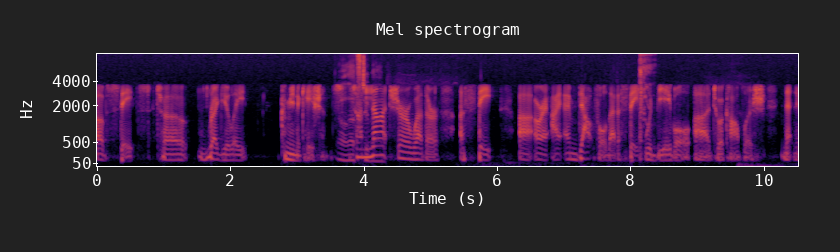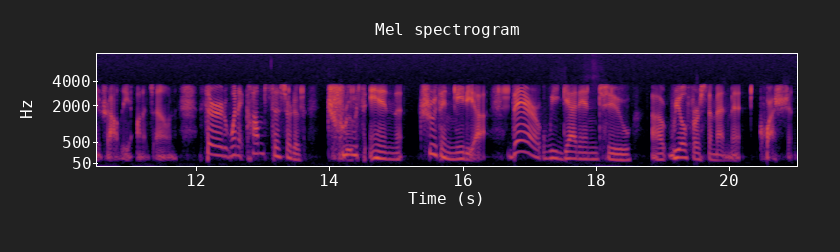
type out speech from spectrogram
of states to regulate communications. Oh, so I'm not sure whether a state, uh, or I, am doubtful that a state would be able uh, to accomplish net neutrality on its own. Third, when it comes to sort of truth in truth in media, there we get into uh, real First Amendment questions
